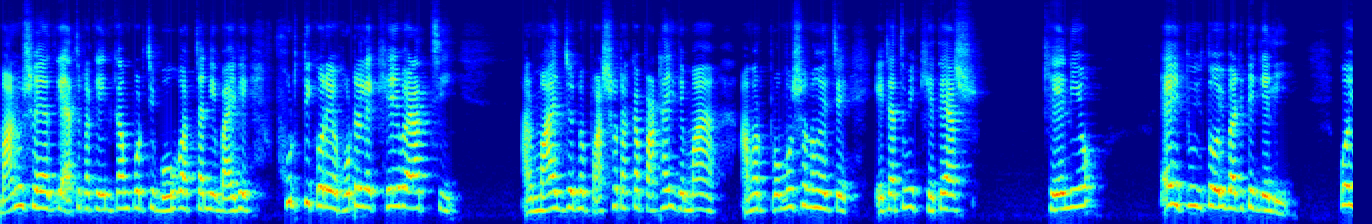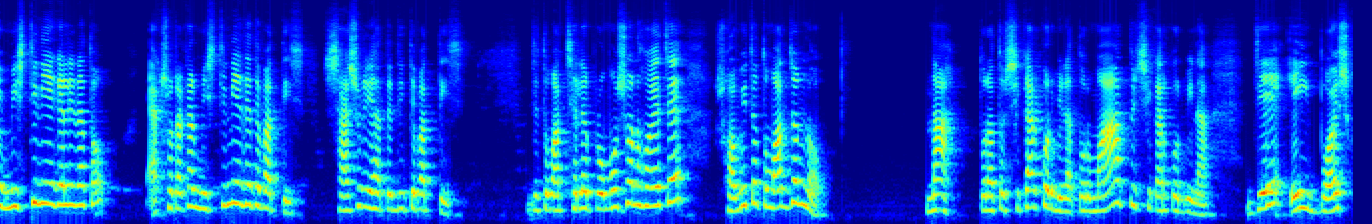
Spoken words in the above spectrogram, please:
মানুষ হয়ে আজকে এত টাকা ইনকাম করছি, বউ বাচ্চা নিয়ে বাইরে ফুর্তি করে হোটেলে খেয়ে বেড়াচ্ছি। আর মায়ের জন্য পাঁচশো টাকা পাঠাই যে, মা, আমার প্রমোশন হয়েছে, এটা তুমি খেতে আস, খেয়ে নিও। এই, তুই তো ওই বাড়িতে গেলি। ওই মিষ্টি নিয়ে গেলি না তো? একশো টাকার মিষ্টি নিয়ে যেতে পারতিস, শাশুড়ির হাতে দিতে পারতিস। যে তোমার ছেলের প্রমোশন হয়েছে, সবই তো তোমার জন্য? না। তোরা তো স্বীকার করবি না, তোর মা তুই স্বীকার করবি না। যে এই বয়স্ক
